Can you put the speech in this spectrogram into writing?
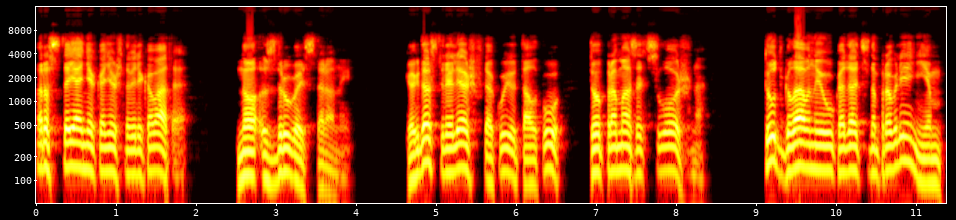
Расстояние, конечно, великовато, но с другой стороны, когда стреляешь в такую толпу, то промазать сложно. Тут главное угадать направлением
